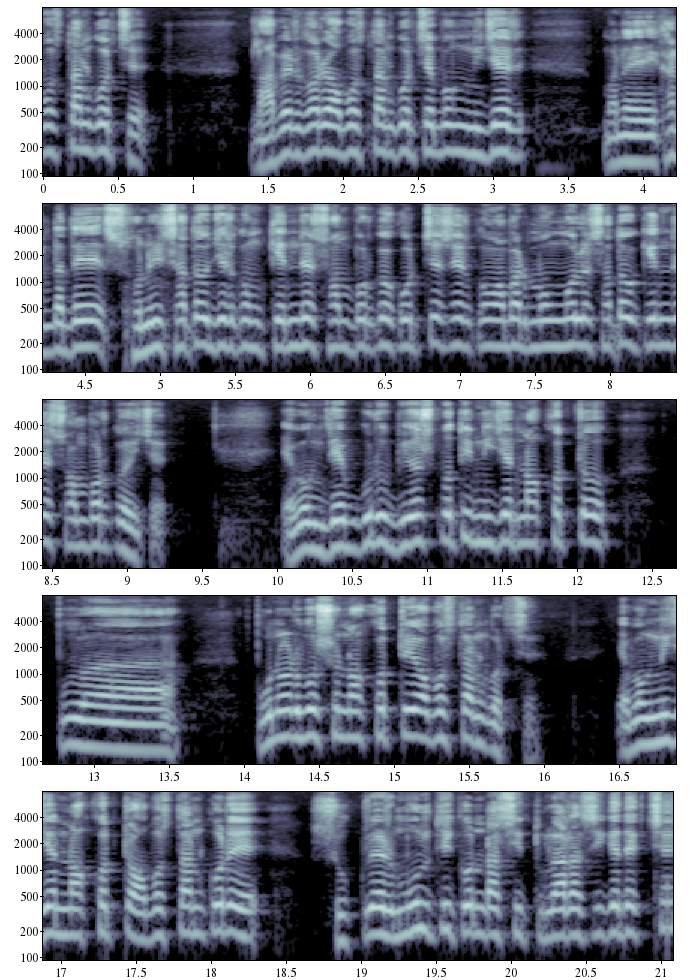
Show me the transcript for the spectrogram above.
অবস্থান করছে, লাভের ঘরে অবস্থান করছে এবং নিজের মানে এখানটাতে শনির সাথেও যেরকম কেন্দ্রের সম্পর্ক করছে, সেরকম আবার মঙ্গলের সাথেও কেন্দ্রের সম্পর্ক হয়েছে। এবং দেবগুরু বৃহস্পতি নিজের নক্ষত্র পুনর্বসু নক্ষত্রে অবস্থান করছে এবং নিজের নক্ষত্রে অবস্থান করে শুক্রের মূল ত্রিকোণ রাশি তুলা রাশিকে দেখছে,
